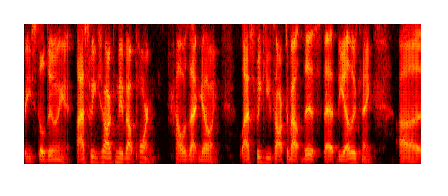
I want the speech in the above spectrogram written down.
Are you still doing it? Last week you talked to me about porn. How is that going? Last week you talked about this, that, the other thing. Uh,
